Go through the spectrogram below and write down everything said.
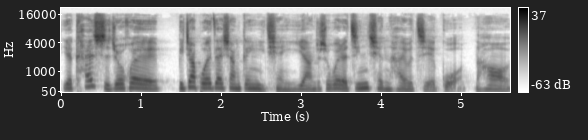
也开始就会比较不会再像跟以前一样，就是为了金钱还有结果，然后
